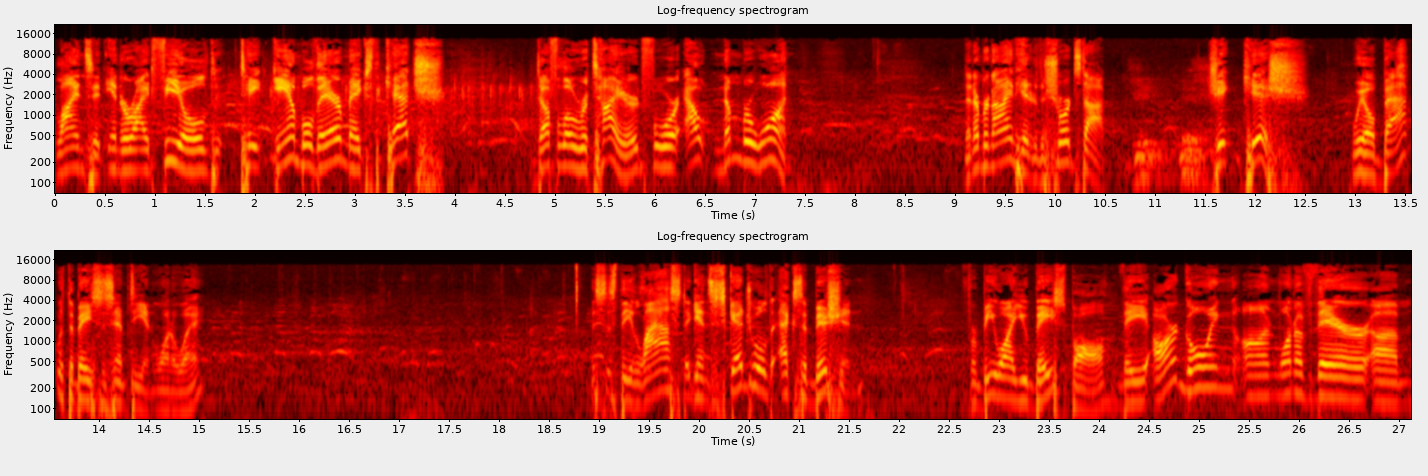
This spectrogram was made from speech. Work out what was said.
lines it into right field. Tate Gamble there makes the catch. Duffalo retired for out number one. The number nine hitter, the shortstop, Jake Gish will bat with the bases empty and one away. This is the last, again, scheduled exhibition for BYU baseball. They are going on one of their um,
